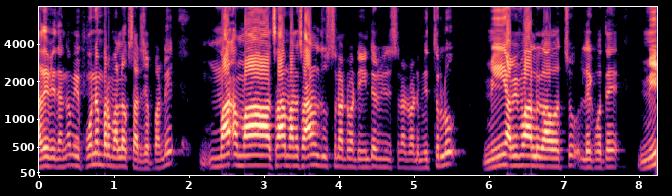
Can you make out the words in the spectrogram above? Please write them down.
అదేవిధంగా మీ ఫోన్ నెంబర్ మళ్ళీ ఒకసారి చెప్పండి. మా మా మన ఛానల్ చూస్తున్నటువంటి ఇంటర్వ్యూ చూస్తున్నటువంటి మిత్రులు మీ అభిమానులు కావచ్చు లేకపోతే మీ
